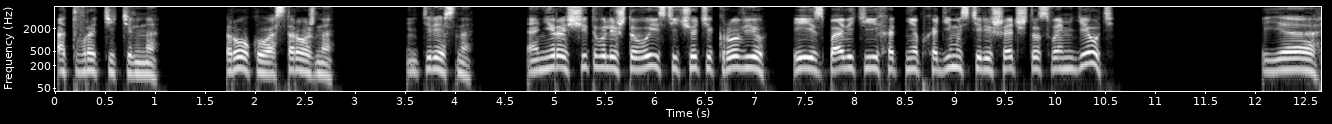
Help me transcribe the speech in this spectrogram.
отвратительно. Руку осторожно. Интересно, они рассчитывали, что вы истечете кровью и избавите их от необходимости решать, что с вами делать?» «Я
